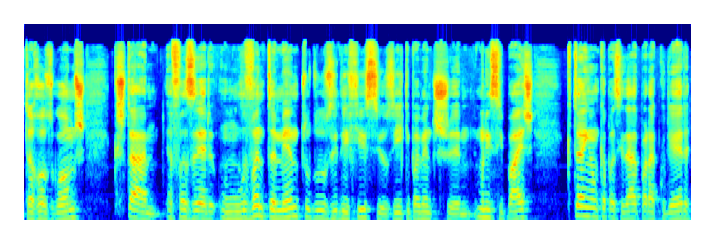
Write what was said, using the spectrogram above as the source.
Tarroso Gomes, que está a fazer um levantamento dos edifícios e equipamentos eh, municipais que tenham capacidade para acolher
